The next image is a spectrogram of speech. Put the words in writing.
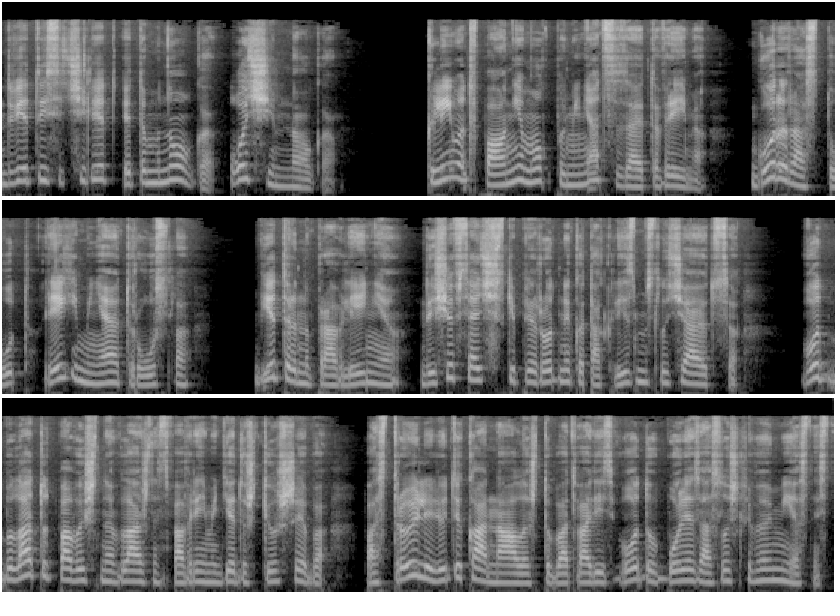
Две тысячи лет – это много, очень много. Климат вполне мог поменяться за это время. Горы растут, реки меняют русло, ветры направления, да еще всяческие природные катаклизмы случаются. Вот была тут повышенная влажность во время дедушки Ушеба, построили люди каналы, чтобы отводить воду в более засушливую местность.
